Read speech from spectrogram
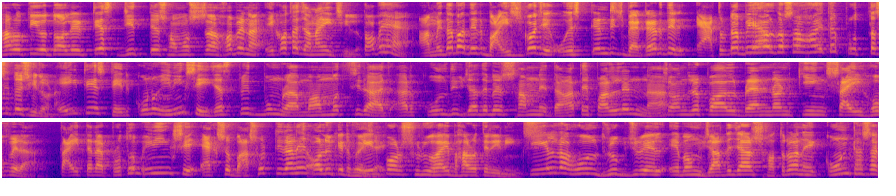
ভারতীয় দলের টেস্ট জিততে সমস্যা হবে না একথা জানাই ছিল। তবে হ্যাঁ আমেদাবাদের বাইশ গজে ওয়েস্ট ইন্ডিজ ব্যাটারদের এতটা বেহাল দশা হয়তো প্রত্যাশিত ছিল না। এই টেস্টের কোনো ইনিংসেই জাসপ্রীত বুমরা মোহাম্মদ সিরাজ আর কুলদীপ যাদবের সামনে দাঁড়াতে পারলেন না চন্দ্রপাল ব্র্যান্ডন কিং সাই হোফেরা তাই তারা প্রথম ইনিংসে একশো বাষট্টি রানে অল উইকেট হয়ে এরপর শুরু হয় ভারতের innings. K L Rahul Dhruv Jurel এবং জাদেজার শত রানে কোণঠাসা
